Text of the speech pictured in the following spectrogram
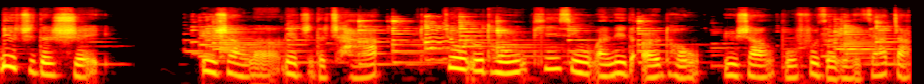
劣质的水。遇上了劣质的茶，就如同天性顽劣的儿童遇上不负责任的家长，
